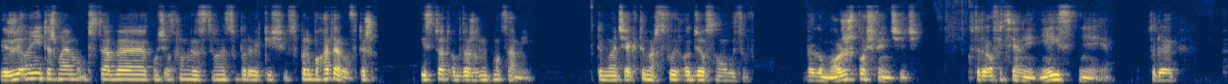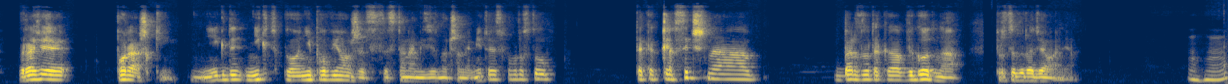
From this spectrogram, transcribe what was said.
jeżeli oni też mają obstawę, jakąś ochronę ze strony super, jakichś superbohaterów, też istot obdarzonych mocami. W tym momencie, jak ty masz swój oddział samobójców, którego możesz poświęcić, który oficjalnie nie istnieje, który w razie porażki nigdy nikt go nie powiąże ze Stanami Zjednoczonymi, to jest po prostu taka klasyczna, bardzo taka wygodna procedura działania. Mhm.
